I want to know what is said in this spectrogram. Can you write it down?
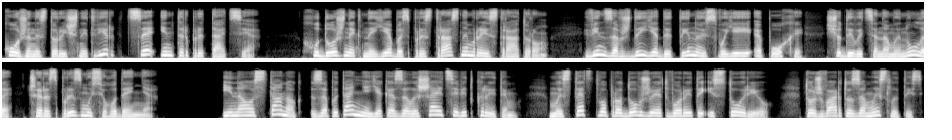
Кожен історичний твір – це інтерпретація. Художник не є безпристрасним реєстратором. Він завжди є дитиною своєї епохи, що дивиться на минуле через призму сьогодення. І наостанок запитання, яке залишається відкритим. Мистецтво продовжує творити історію, тож варто замислитись,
